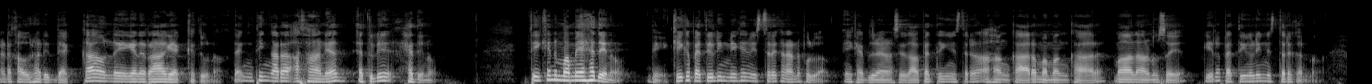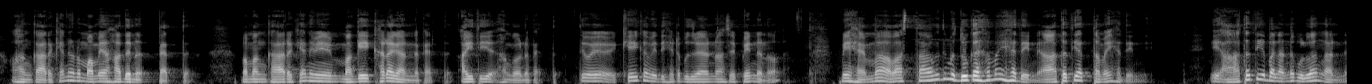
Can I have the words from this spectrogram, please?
ඊට කවුරු හරි දැක්කා ඔන්න ඒ ගැන රාගයක් ඇති වුණා. දැන් ඉතින් අර අසහනයක් ඇතුලේ හැදෙනවා. ඉතින් ඒ කියන්නේ මම හැදෙනවා. ඉතින් එක එක පැති වලින් මේක විස්තර කරන්න පුළුවන්. ඒකයි බුදුරජාණන් වහන්සේ තව පැත්තකින් විස්තර කරන අහංකාර, මමංකාර, මානානුසය කියලා පැති වලින් විස්තර කරනවා. අහංකාර කියන්නේ ඔන්න මම හදන පැත්ත. මමංකාර කියන්නේ මේ මගේ කරගන්න පැත්ත. අයිතිය හංගවන පැත්ත. ඉතින් ඔය එක එක විදිහට බුදුරජාණන් වහන්සේ පෙන්නනවා. මේ හැම අවස්ථාවකදීම දුක හැමයි හැදෙන්නේ. ආතතියක් තමයි හැදෙන්නේ. ඒ ආතතිය බලන්න පුළුවන් ගන්න.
